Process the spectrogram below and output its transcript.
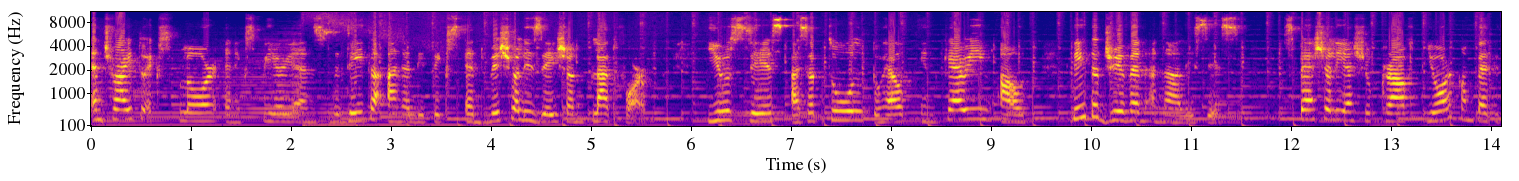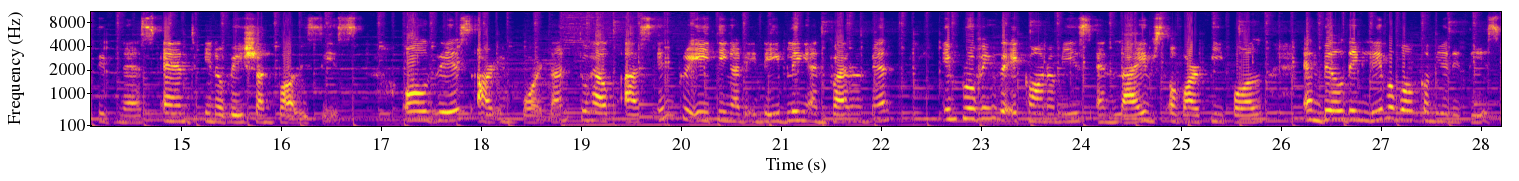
and try to explore and experience the data analytics and visualization platform. Use this as a tool to help in carrying out data-driven analysis, especially as you craft your competitiveness and innovation policies. All these are important to help us in creating an enabling environment, improving the economies and lives of our people, and building livable communities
